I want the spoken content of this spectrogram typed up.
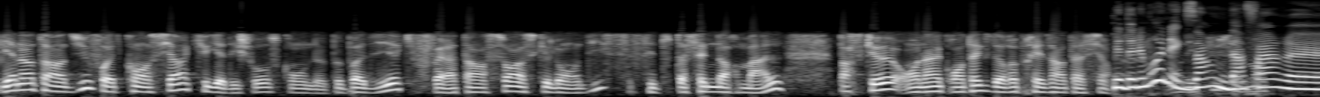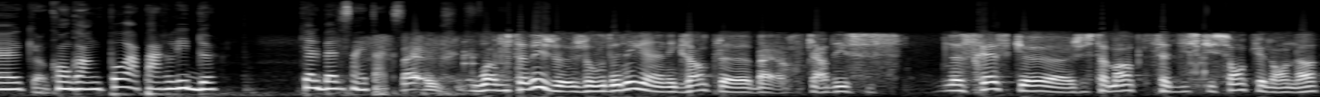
Bien entendu, il faut être conscient qu'il y a des choses qu'on ne peut pas dire, qu'il faut faire attention à ce que l'on dit. C'est tout à fait normal parce qu'on a un contexte de représentation. Mais donnez-moi un exemple d'affaires euh, qu'on gagne pas à parler de. Quelle belle syntaxe. Ben, vous savez, je, vais vous donner un exemple. Euh, ben, regardez, ne serait-ce que euh, justement cette discussion que l'on a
